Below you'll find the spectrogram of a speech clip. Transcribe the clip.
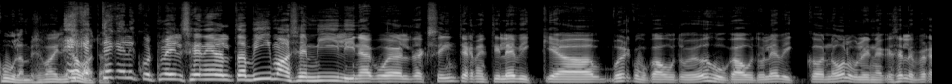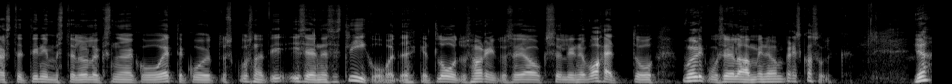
kuulamise failid avada. tegelikult meil see nii-öelda viimase miili, nagu öeldakse, interneti levik ja võrgu kaudu ja õhu kaudu levik on oluline ka sellepärast, et inimestel oleks nagu ettekujutus, kus nad iseenesest liiguvad, ehk et loodushariduse jaoks selline vahetu võrgus elamine on päris kasulik. Jah,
